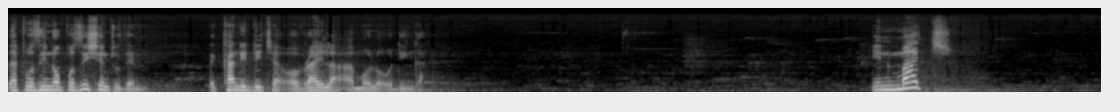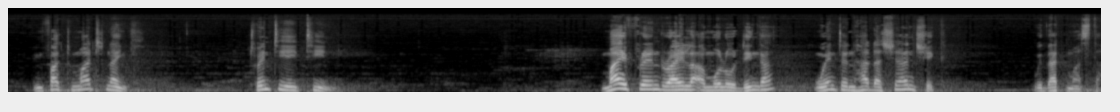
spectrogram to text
that was in opposition to them, the candidature of Raila Amolo Odinga. In March, in fact, March 9th, 2018, my friend Raila Amolo Odinga went and had a handshake with that master.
